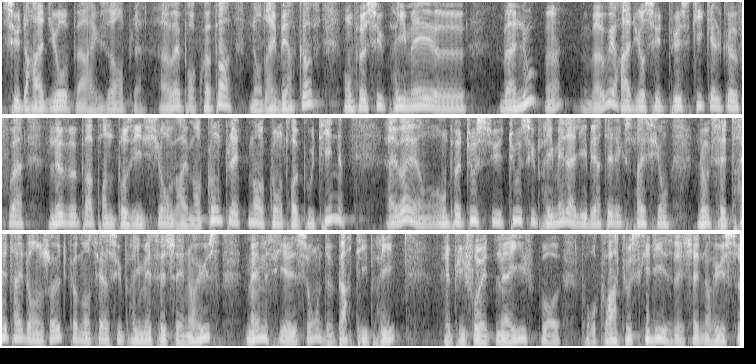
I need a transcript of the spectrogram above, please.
Sud Radio par exemple, ah ouais pourquoi pas, d'André Berkoff, on peut supprimer... Euh, ben nous, hein. Ben oui, Radio Sud Plus, qui quelquefois ne veut pas prendre position vraiment complètement contre Poutine, eh on peut tout, tout supprimer la liberté d'expression. Donc c'est très très dangereux de commencer à supprimer ces chaînes russes, même si elles sont de parti pris. Et puis il faut être naïf pour, pour croire tout ce qu'ils disent, les chaînes russes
